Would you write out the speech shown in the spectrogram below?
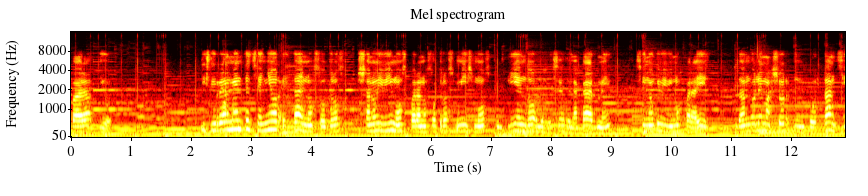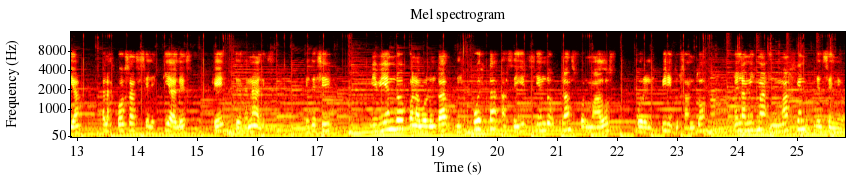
para Dios. Y si realmente el Señor está en nosotros, ya no vivimos para nosotros mismos cumpliendo los deseos de la carne, sino que vivimos para Él, dándole mayor importancia a las cosas celestiales que terrenales. Es decir, viviendo con la voluntad dispuesta a seguir siendo transformados por el Espíritu Santo en la misma imagen del Señor,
